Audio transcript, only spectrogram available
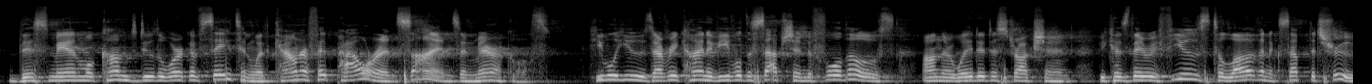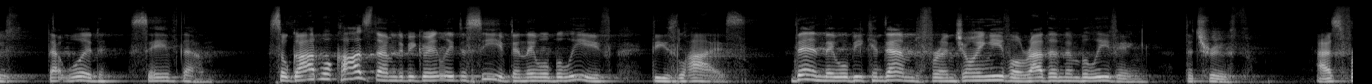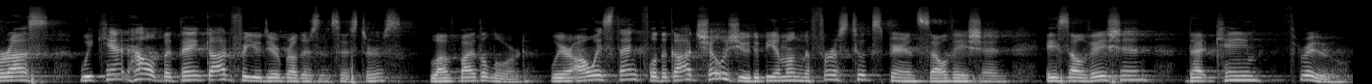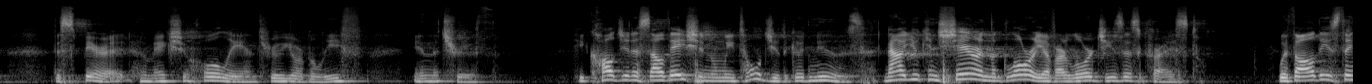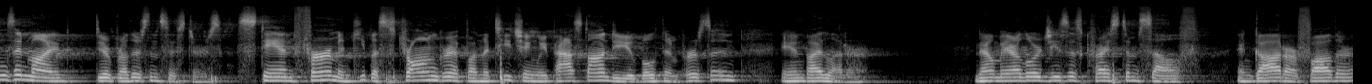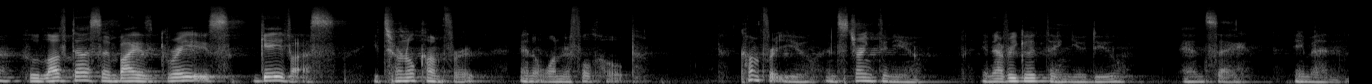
This man will come to do the work of Satan with counterfeit power and signs and miracles. He will use every kind of evil deception to fool those on their way to destruction because they refuse to love and accept the truth that would save them. So God will cause them to be greatly deceived and they will believe these lies. Then they will be condemned for enjoying evil rather than believing the truth. As for us, we can't help but thank God for you, dear brothers and sisters, loved by the Lord. We are always thankful that God chose you to be among the first to experience salvation, a salvation that came through the Spirit who makes you holy and through your belief in the truth. He called you to salvation when we told you the good news. Now you can share in the glory of our Lord Jesus Christ. With all these things in mind, dear brothers and sisters, stand firm and keep a strong grip on the teaching we passed on to you both in person and by letter. Now may our Lord Jesus Christ Himself and God our Father, who loved us and by His grace gave us eternal comfort and a wonderful hope, comfort you and strengthen you in every good thing you do and say. Amen.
